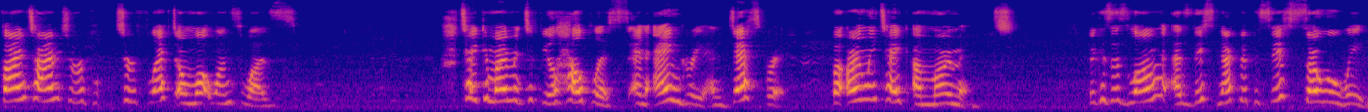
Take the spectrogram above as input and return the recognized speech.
Find time to, re- to reflect on what once was. Take a moment to feel helpless and angry and desperate, but only take a moment. Because as long as this Nakba persists, so will we.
